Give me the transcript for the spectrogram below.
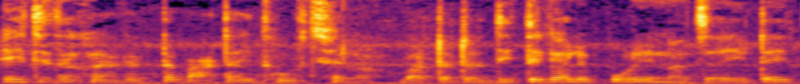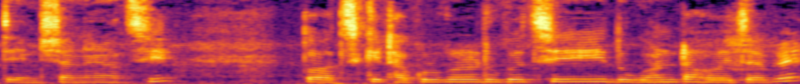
এই যে দেখো, এক একটা বাটাই ধরছে না। বাটাটা দিতে গেলে পড়ে না যায়, এটাই টেনশানে আছি। তো আজকে ঠাকুর ঘরে ঢুকেছি, দু ঘণ্টা হয়ে যাবে।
